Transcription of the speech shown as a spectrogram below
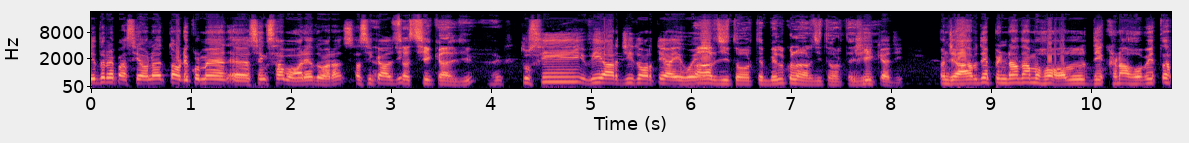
ਇਧਰਲੇ ਪਾਸੇ ਆਉਣਾ ਤੁਹਾਡੇ ਕੋਲ ਮੈਂ ਸਿੰਘ ਸਾਹਿਬ ਆ ਰਿਹਾ ਦੁਬਾਰਾ। ਸਤਿ ਸ਼੍ਰੀ ਅਕਾਲ ਜੀ। ਸਤਿ ਸ਼੍ਰੀ ਅਕਾਲ ਜੀ। ਤੁਸੀਂ ਵੀ ਆਰਜੀ ਤੌਰ ਤੇ ਆਏ ਹੋਏ। ਆਰਜੀ ਤੌਰ ਤੇ ਬਿਲਕੁਲ ਆਰਜੀ ਤੌਰ ਤੇ ਜੀ। ਠੀਕ ਹੈ ਜੀ। ਪੰਜਾਬ ਦੇ ਪਿੰਡਾਂ ਦਾ ਮਾਹੌਲ ਦੇਖਣਾ ਹੋਵੇ ਤਾਂ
